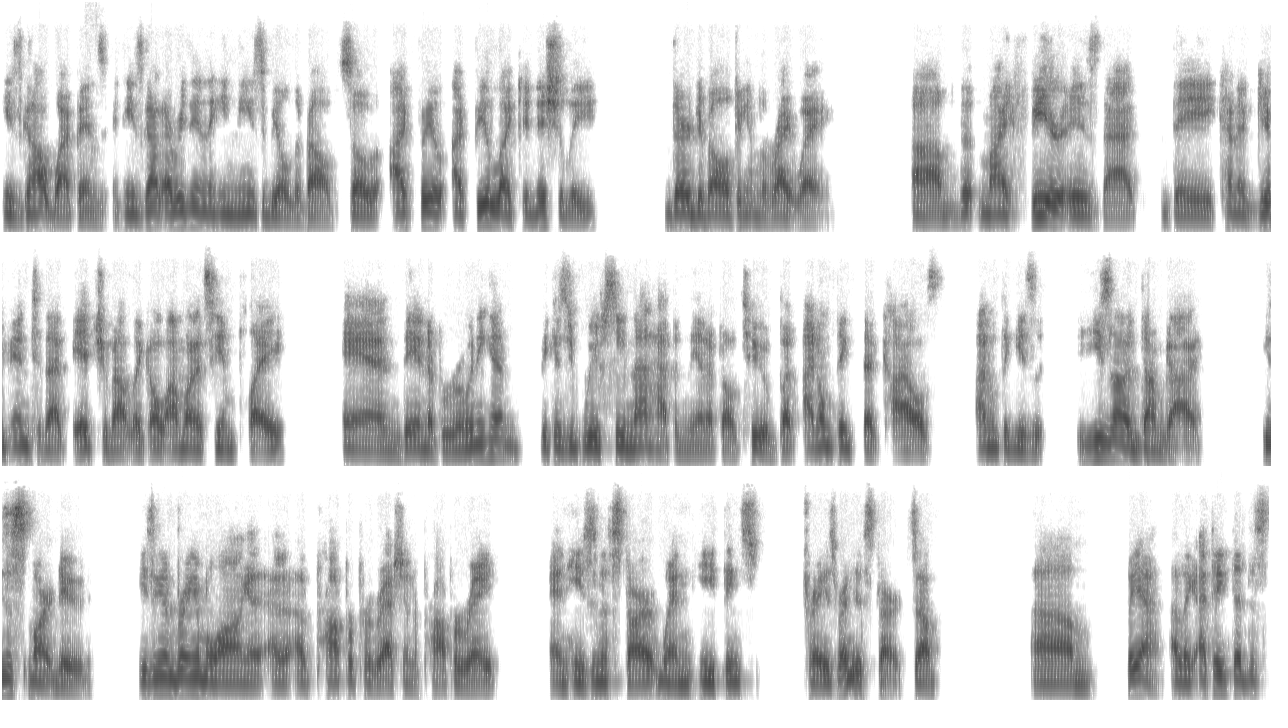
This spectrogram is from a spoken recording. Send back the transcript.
He's got weapons and he's got everything that he needs to be able to develop. So I feel I feel like initially they're developing him the right way. Um, the, my fear is that they kind of give into that itch about like, oh, I want to see him play, and they end up ruining him because we've seen that happen in the NFL too. But I don't think that Kyle's. I don't think he's he's not a dumb guy. He's a smart dude. He's going to bring him along at a, a, proper progression, a proper rate, and he's going to start when he thinks Trey is ready to start. So, um, but yeah, I like I think that this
